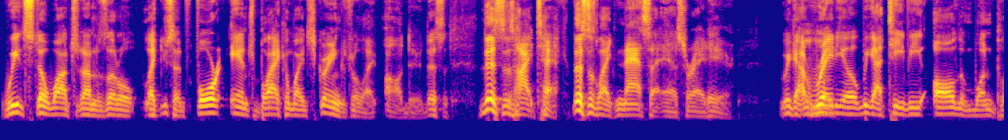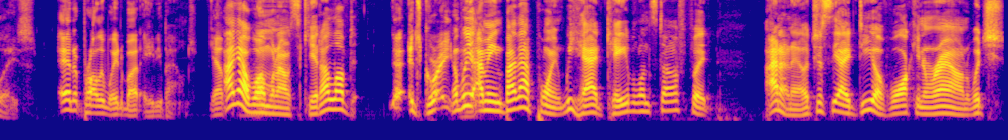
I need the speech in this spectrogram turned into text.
we'd still watch it on this little, like you said, four inch black and white screen because we're like, oh, dude, this is this is high tech. This is like NASA S right here. We got Mm-hmm. radio, we got TV all in one place. And it probably weighed about 80 pounds. Yep. I got one when I was a kid. I loved it. Yeah, it's great. And we, I mean, by that point, we had cable and stuff, but I don't know. Just the idea of walking around, which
